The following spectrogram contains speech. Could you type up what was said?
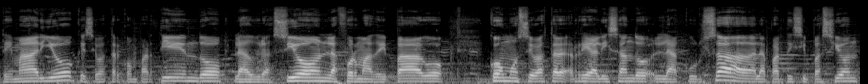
temario que se va a estar compartiendo, la duración, la forma de pago cómo se va a estar realizando la cursada, la participación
